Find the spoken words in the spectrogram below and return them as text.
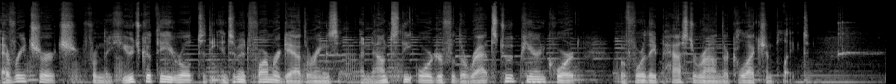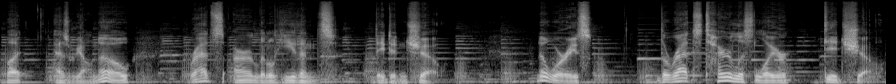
Every church, from the huge cathedral to the intimate farmer gatherings, announced the order for the rats to appear in court before they passed around their collection plate. But, as we all know, rats are little heathens. They didn't show. No worries, the rat's tireless lawyer did show.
